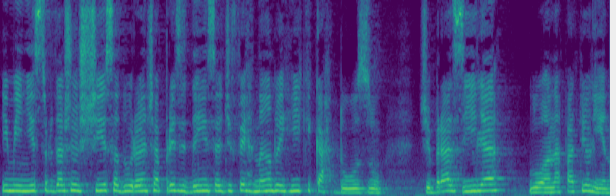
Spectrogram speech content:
e ministro da Justiça durante a presidência de Fernando Henrique Cardoso. De Brasília, Luana Patriolino.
